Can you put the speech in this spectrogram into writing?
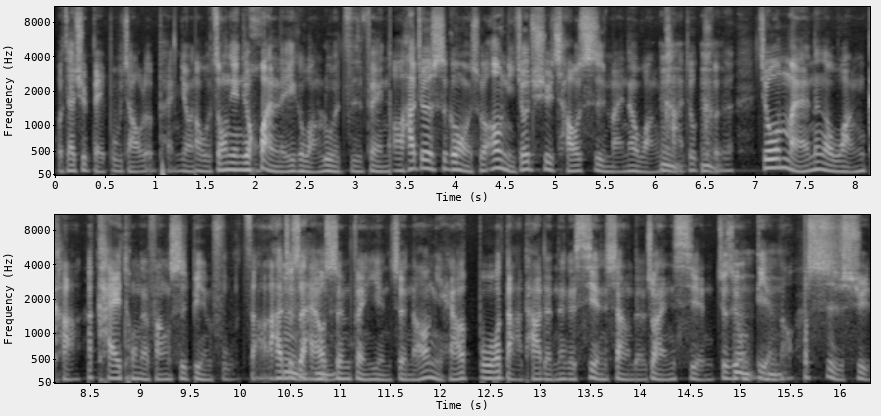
我再去北部找我的朋友，那我中间就换了一个网络的资费，哦，他就是跟我说，哦，你就去超市买那网卡就可了，嗯嗯，就。我买的那个网卡，它开通的方式变复杂，它就是还要身份验证，嗯嗯，然后你还要拨打它的那个线上的专线，就是用电脑视讯，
